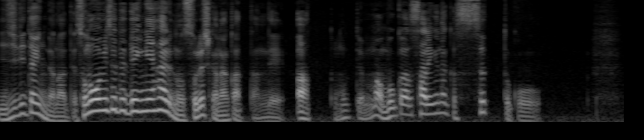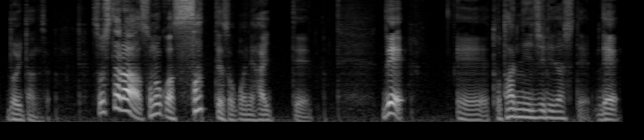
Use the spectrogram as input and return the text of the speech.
いじりたいんだなって、そのお店で電源入るのそれしかなかったんで、あ、と思って、まあ僕はさりげなくスッとこう、どいたんですよ。そしたら、その子はさってそこに入って、で、えー、途端にいじり出して、で、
